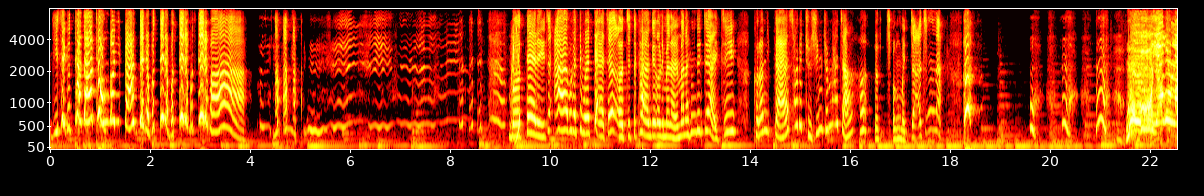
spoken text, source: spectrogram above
네 세균 다 나한테 온 거니까 때려봐 때려봐 때려봐 때려봐. 못 때리지 아무것도 못하죠. 어쨌든 감기 걸리면 얼마나 힘든지 알지. 그러니까 서로 조심 좀 하자. 아, 정말 짜증나. 오, 야골라!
